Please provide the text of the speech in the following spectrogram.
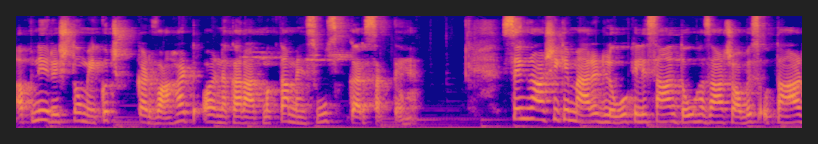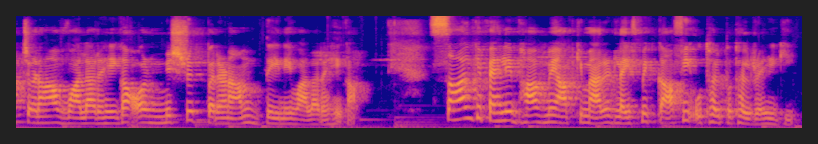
अपने रिश्तों में कुछ कड़वाहट और नकारात्मकता महसूस कर सकते हैं। सिंह राशि के मैरिड लोगों के लिए साल 2024 उतार चढ़ाव वाला रहेगा और मिश्रित परिणाम देने वाला रहेगा। साल के पहले भाग में आपकी मैरिड लाइफ में काफ़ी उथल पुथल रहेगी।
